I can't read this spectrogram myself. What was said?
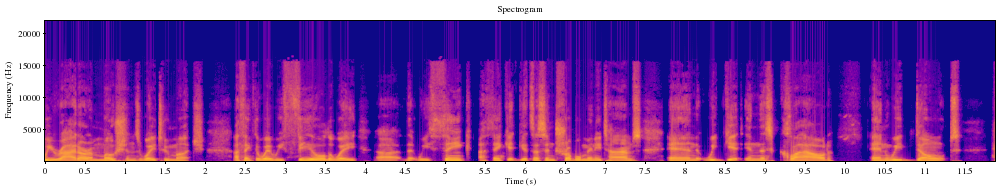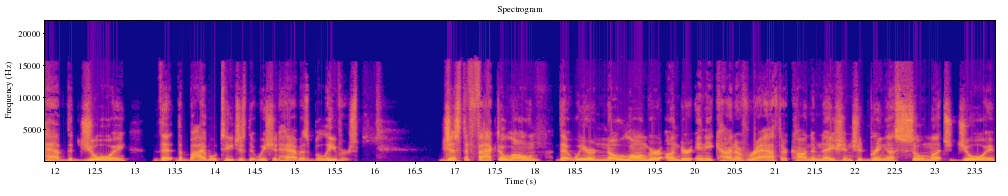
we ride our emotions way too much. I think the way we feel, the way uh, that we think, I think it gets us in trouble many times. And we get in this cloud and we don't have the joy that the Bible teaches that we should have as believers just the fact alone that we are no longer under any kind of wrath or condemnation should bring us so much joy.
